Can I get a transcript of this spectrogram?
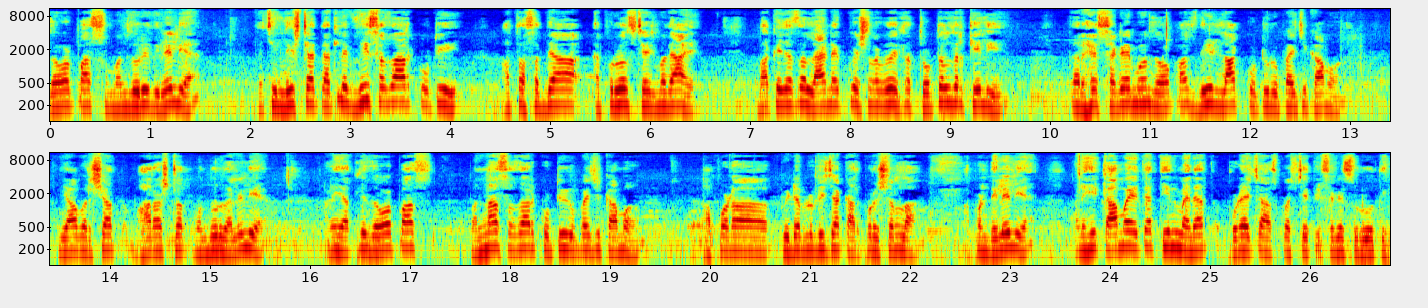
जवळपास मंजुरी दिलेली आहे. त्याची लिस्ट आहे. त्यातले वीस हजार कोटी आता सध्या अप्रुव्हल स्टेजमध्ये आहे. बाकीच्याचं लँड एक्वेशन वगैरे टोटल जर केली तर हे सगळे मिळून जवळपास दीड लाख कोटी रुपयाची कामं या वर्षात महाराष्ट्रात मंजूर झालेली आहे. आणि यातली जवळपास पन्नास हजार कोटी रुपयाची कामं आपण पी डब्ल्यू डीच्या कॉर्पोरेशनला आपण दिलेली आहे. आणि ही कामं येत्या तीन महिन्यात पुण्याच्या आसपासचे ती सगळे सुरू होतील.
